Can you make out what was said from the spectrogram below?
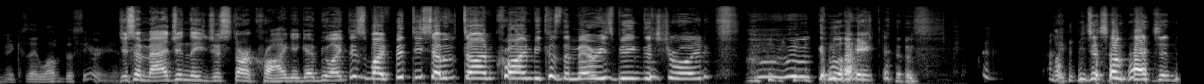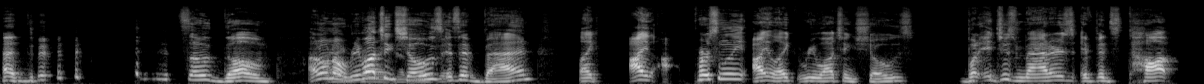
Because they love the series. just imagine they just start crying again, be like, "This is my 57th time crying because the Merry's being destroyed." like, like just imagine that. so dumb. I don't know. I'm Rewatching shows is it bad. Like I personally, I like rewatching shows, but it just matters if it's top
